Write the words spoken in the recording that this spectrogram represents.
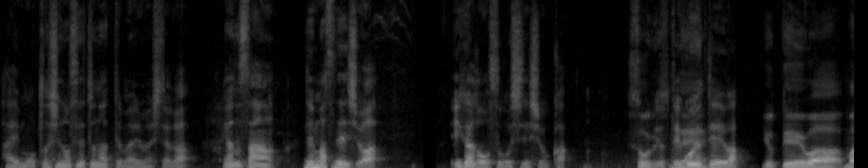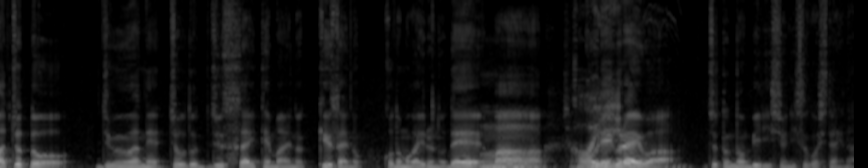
はい。もう年の瀬となってまいりましたが矢野さん年末年始は？いかがお過ごしでしょうか？予定そうですね。ご予定は？予定はまあちょっと自分はねちょうど10歳手前の9歳の子供がいるのでうん。まあこれぐらいはちょっとのんびり一緒に過ごしたいな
